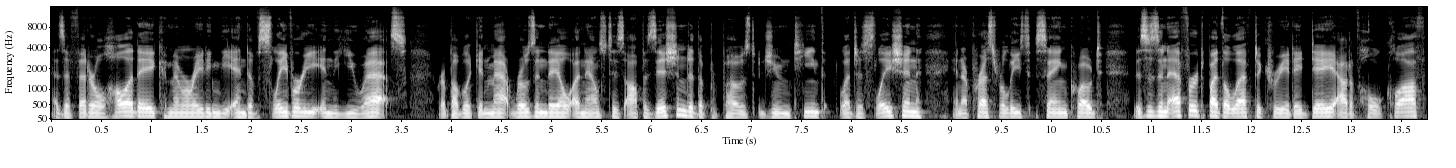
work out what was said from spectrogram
as a federal holiday commemorating the end of slavery in the U.S. Republican Matt Rosendale announced his opposition to the proposed Juneteenth legislation in a press release saying, quote, This is an effort by the left to create a day out of whole cloth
